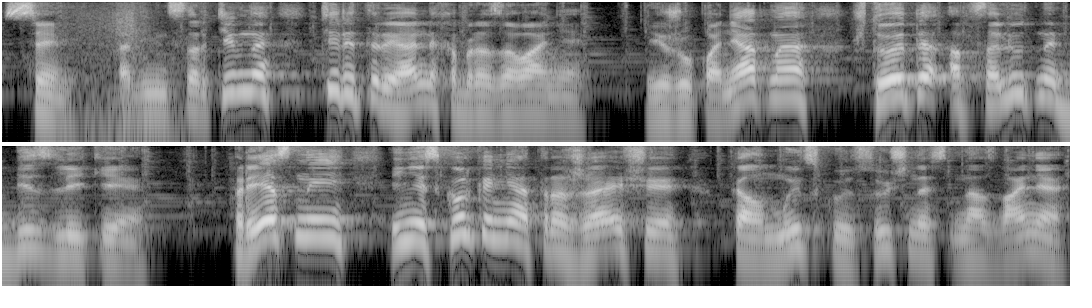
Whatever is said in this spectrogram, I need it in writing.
187 административно-территориальных образований. Ежу понятно, что это абсолютно безликие, пресные и нисколько не отражающие калмыцкую сущность названия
